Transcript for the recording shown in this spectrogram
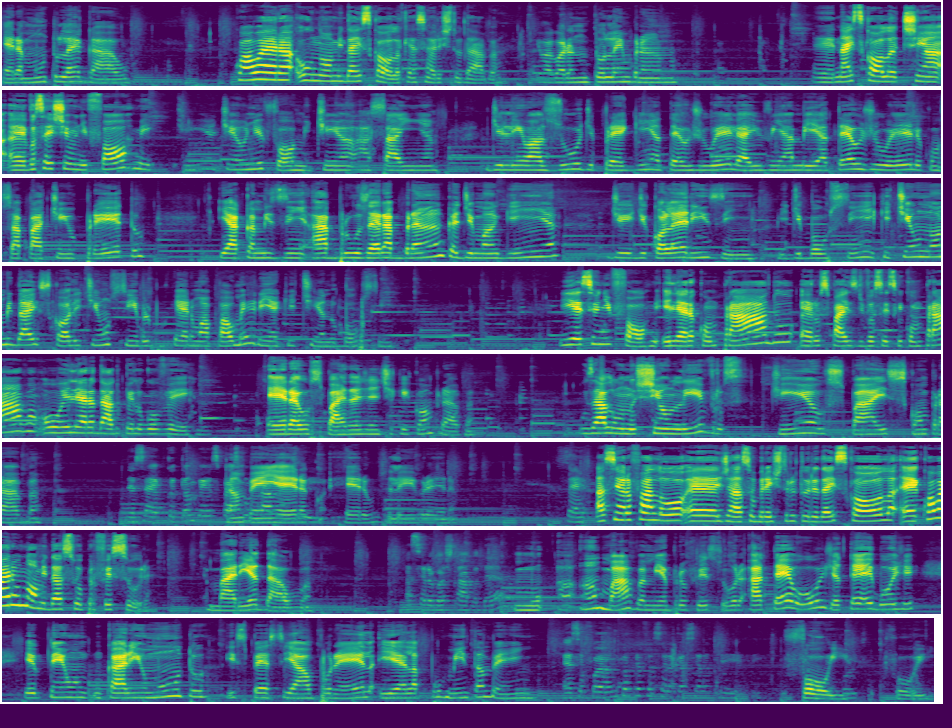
era muito legal. Qual era o nome da escola que a senhora estudava? Eu agora não estou lembrando. É, na escola tinha, é, vocês tinham uniforme? Tinha, tinha uniforme, tinha a sainha de linho azul, de preguinha até o joelho, aí vinha a meia até o joelho com sapatinho preto e a camisinha, a blusa era branca de manguinha, de, de colerinzinho e de bolsinha, que tinha o nome da escola e tinha um símbolo, porque era uma palmeirinha que tinha no bolsinho. E esse uniforme, ele era comprado? Eram os pais de vocês que compravam ou ele era dado pelo governo? Era os pais da gente que comprava. Os alunos tinham livros? Tinha, os pais compravam. Nessa época também os pais Também era, os era os livros, era. Certo. A senhora falou é, já sobre a estrutura da escola. É, qual era o nome da sua professora? Maria Dalva. A senhora gostava dela? Amava minha professora. Até hoje, até hoje eu tenho um, um, carinho muito especial por ela e ela por mim também. Essa foi a única professora que a senhora teve? Foi, foi.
